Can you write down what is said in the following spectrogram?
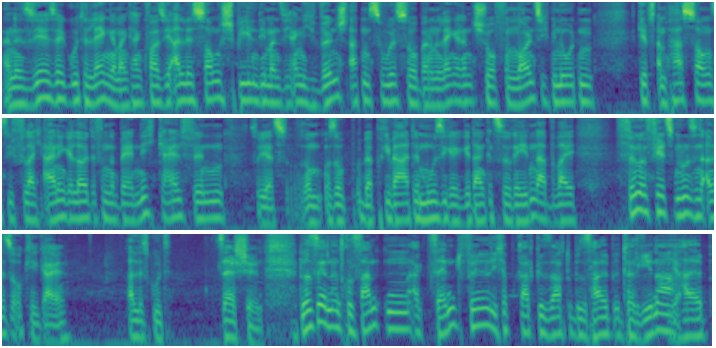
eine sehr, sehr gute Länge. Man kann quasi alle Songs spielen spielen, die man sich eigentlich wünscht. Ab und zu ist so bei einem längeren Show von 90 Minuten gibt es ein paar Songs, die vielleicht einige Leute von der Band nicht geil finden. So jetzt um so über private Musikergedanken zu reden. Aber bei 45 Minuten sind alle so, okay, geil. Alles gut. Sehr schön. Du hast ja einen interessanten Akzent, Phil. Ich habe gerade gesagt, du bist halb Italiener, ja. halb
